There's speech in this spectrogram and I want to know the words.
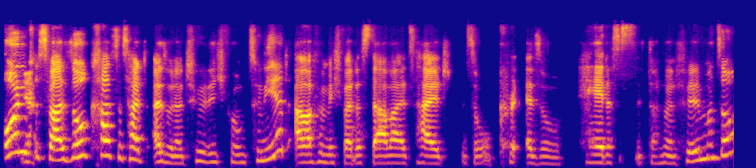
und ja. es war so krass, es hat also natürlich funktioniert, aber für mich war das damals halt so, also, hey, das ist, ist doch nur ein Film und so.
